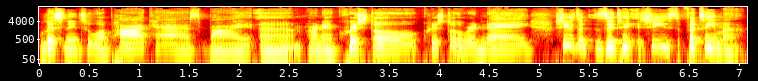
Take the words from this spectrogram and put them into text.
listening to a podcast by um, her name Crystal Crystal Renee. She's the she's Fatima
